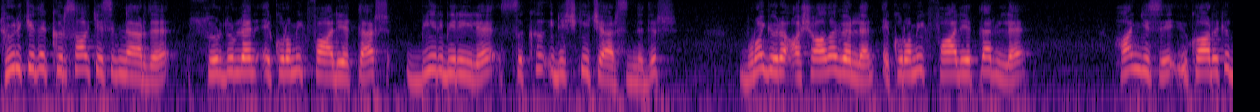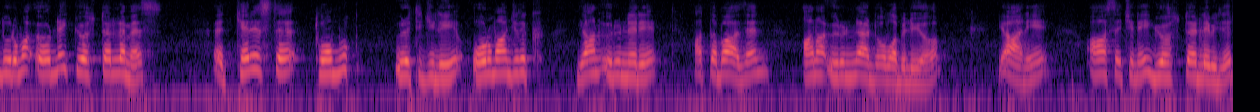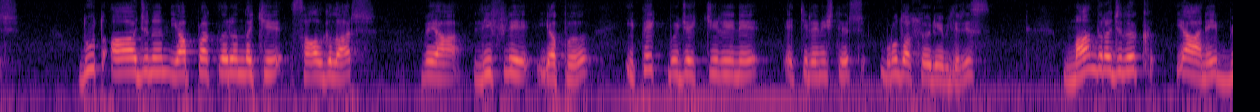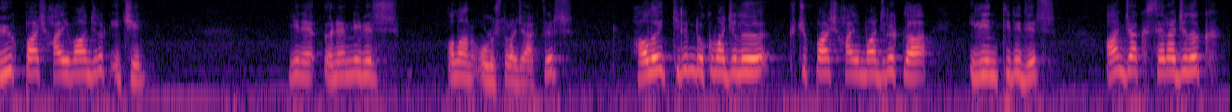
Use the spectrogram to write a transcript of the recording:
Türkiye'de kırsal kesimlerde sürdürülen ekonomik faaliyetler birbiriyle sıkı ilişki içerisindedir. Buna göre aşağıda verilen ekonomik faaliyetler ile hangisi yukarıdaki duruma örnek gösterilemez? Evet, kereste, tohumluk üreticiliği, ormancılık, yan ürünleri, hatta bazen ana ürünler de olabiliyor. Yani A seçeneği gösterilebilir. Dut ağacının yapraklarındaki salgılar veya lifli yapı ipek böcekçiliğini etkilemiştir. Bunu da söyleyebiliriz. Mandıracılık yani büyükbaş hayvancılık için yine önemli bir alan oluşturacaktır. Halı kilim dokumacılığı küçükbaş hayvancılıkla ilintilidir. Ancak seracılık,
